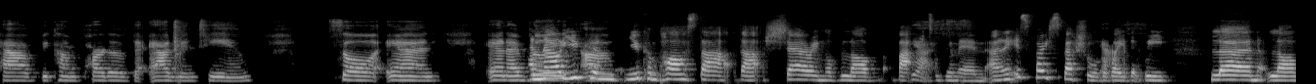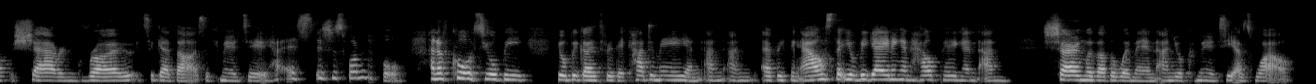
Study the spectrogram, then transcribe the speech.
have become part of the admin team. So and and I really and now you can um, you can pass that that sharing of love back to women. And it is very special the way that we learn love share and grow together as a community. It's, it's just wonderful. And of course you'll be you'll be going through the academy and and, and everything else that you'll be gaining and helping and and sharing with other women and your community as well.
